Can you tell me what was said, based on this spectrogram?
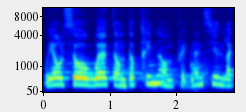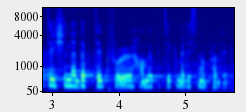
We also worked on doctrine on pregnancy and lactation adapted for homeopathic medicinal products.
